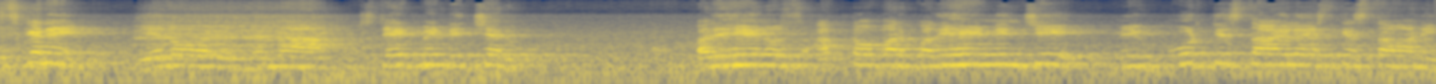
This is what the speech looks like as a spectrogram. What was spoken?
ఇసుకని ఏదో నిన్న స్టేట్మెంట్ ఇచ్చారు. పదిహేను అక్టోబర్ పదిహేను నుంచి మీకు పూర్తి స్థాయిలో ఇసుకేస్తామని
